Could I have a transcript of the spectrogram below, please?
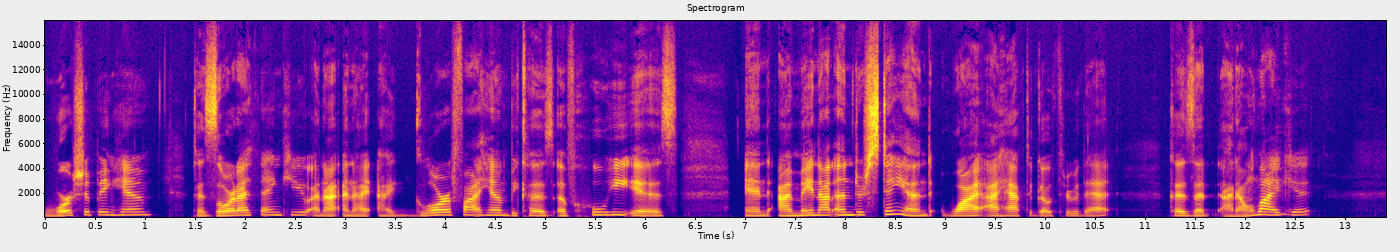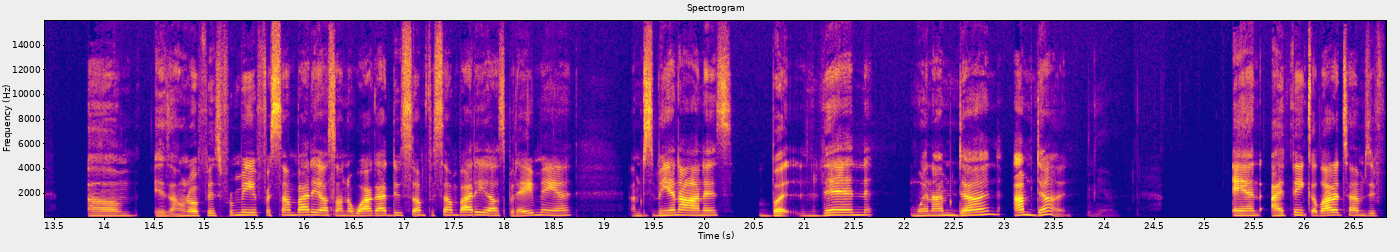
worshiping him because Lord I thank you and I and I, I glorify him because of who he is and I may not understand why I have to go through that because I, I don't like it um is I don't know if it's for me or for somebody else. I don't know why I gotta do something for somebody else, but amen. I'm just being honest. But then when I'm done, I'm done. Yeah. And I think a lot of times if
